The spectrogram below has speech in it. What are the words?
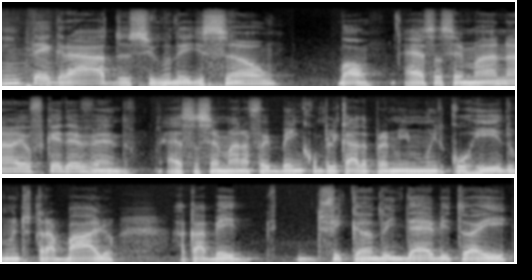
Integrado, segunda edição. Bom, essa semana eu fiquei devendo. Essa semana foi bem complicada para mim, muito corrido, muito trabalho. Acabei ficando em débito aí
